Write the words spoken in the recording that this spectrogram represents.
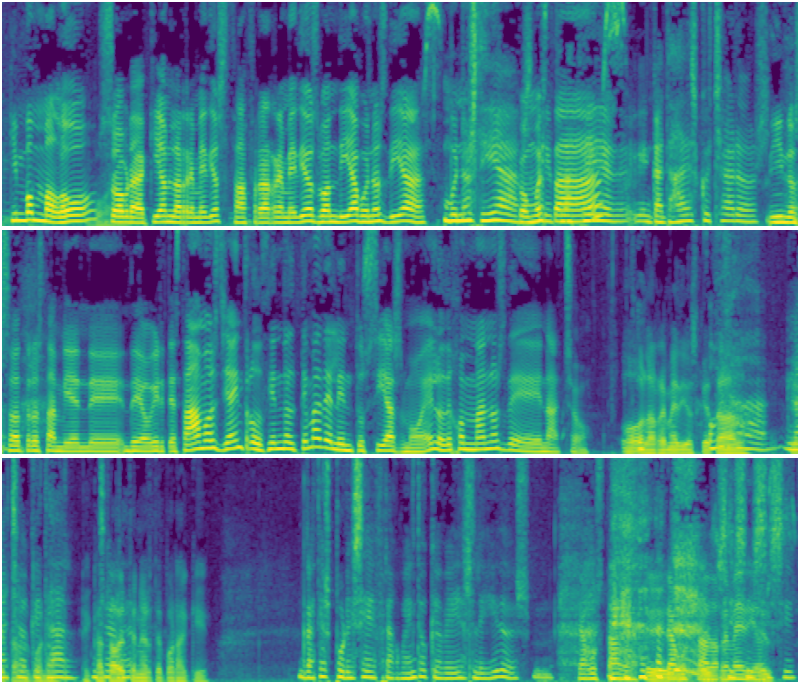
Bon, quin bon meló Bueno. sobre aquí amb la Remedios Zafra. Remedios, bon dia, buenos días. Buenos días. ¿Cómo qué estás? placer. Encantada de escucharos. Y nosotros también de, de oírte. Estábamos ya introduciendo el tema del entusiasmo, ¿eh? Lo dejo en manos de Nacho. Hola, Remedios, ¿qué Hola, tal? Nacho, ¿qué tal? Encantado Muchas de tenerte por aquí. Gracias por ese fragmento que habéis leído. Es, ¿Te ha gustado? Eh, ¿Te ha gustado, es- sí, sí, Remedios? sí, sí.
